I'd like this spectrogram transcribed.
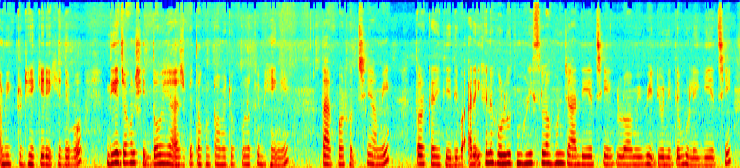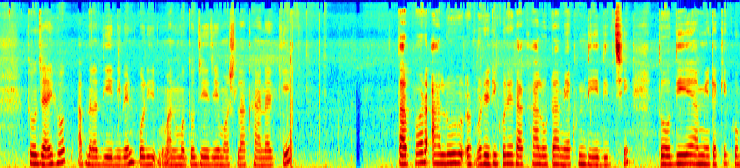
আমি একটু ঢেকে রেখে দেব। দিয়ে যখন সিদ্ধ হয়ে আসবে তখন টমেটোগুলোকে ভেঙে তারপর হচ্ছে আমি তরকারি দিয়ে দেবো। আর এখানে হলুদ মরিচ, লবণ যা দিয়েছি এগুলো আমি ভিডিও নিতে ভুলে গিয়েছি। তো যাই হোক, আপনারা দিয়ে নেবেন, পরিমাণ মতো যে যে মশলা খান আর কি। তারপর আলু রেডি করে রাখা আলুটা আমি এখন দিয়ে দিচ্ছি। তো দিয়ে আমি এটাকে খুব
